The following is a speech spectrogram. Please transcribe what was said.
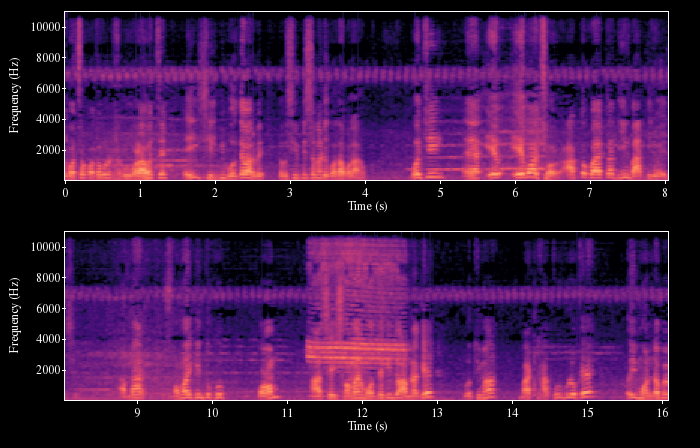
এবছর কতগুলো ঠাকুর গড়া হচ্ছে, এই শিল্পী বলতে পারবে, তবে শিল্পীর সঙ্গে একটু কথা বলা হোক। বলছি এবছর আর তো কয়েকটা দিন বাকি রয়েছে। আপনার সময় কিন্তু খুব কম, আর সেই সময়ের মধ্যে কিন্তু আপনাকে প্রতিমা বা ঠাকুরগুলোকে ওই মণ্ডপে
